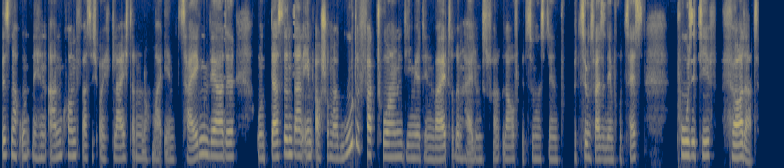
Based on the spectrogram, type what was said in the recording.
bis nach unten hin ankommt, was ich euch gleich dann nochmal eben zeigen werde. Und das sind dann eben auch schon mal gute Faktoren, die mir den weiteren Heilungsverlauf bzw. Den, den Prozess positiv fördert.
